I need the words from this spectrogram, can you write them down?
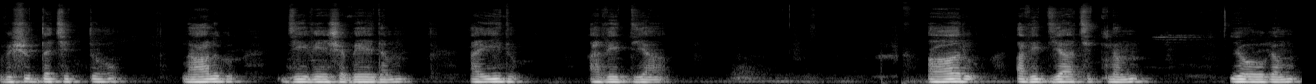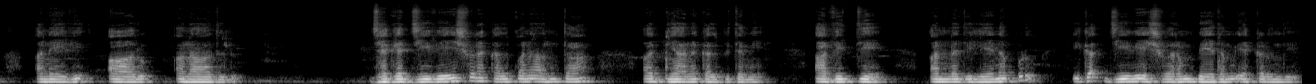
విశుద్ధ చిత్తు నాలుగు జీవేశ భేదం ఐదు అవిద్య. ఆరు అవిద్యా చిత్నం యోగం అనేవి ఆరు అనాథులు జగజ్జీవేశ్వర కల్పన అంతా అజ్ఞాన కల్పితమే. అవిద్యే అన్నది లేనప్పుడు ఇక జీవేశ్వరం భేదం ఎక్కడుంది?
